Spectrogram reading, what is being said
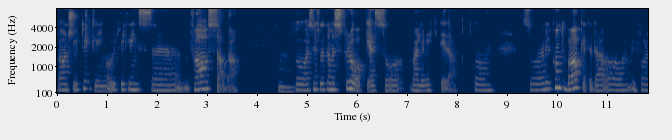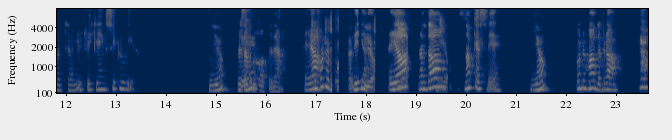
barns utvikling og utviklingsfaser. da. Mm. Så jeg syns dette med språk er så veldig viktig. da. Så, så jeg vil komme tilbake til det og, i forhold til utviklingspsykologi. Ja. Hvis jeg får lov til det. Ja. ja. ja. Men da snakkes vi. Ja. Får du ha det bra. Ja.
